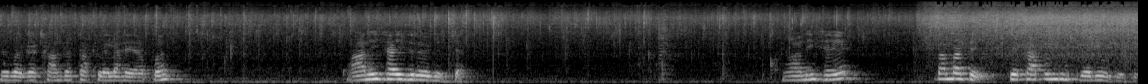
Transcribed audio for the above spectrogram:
हे बघा कांदा टाकलेला आहे आपण. आणि ह्या हिरव्या मिरच्या. आणि हे टमाटे ते कापून घेतलेले होते ते.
